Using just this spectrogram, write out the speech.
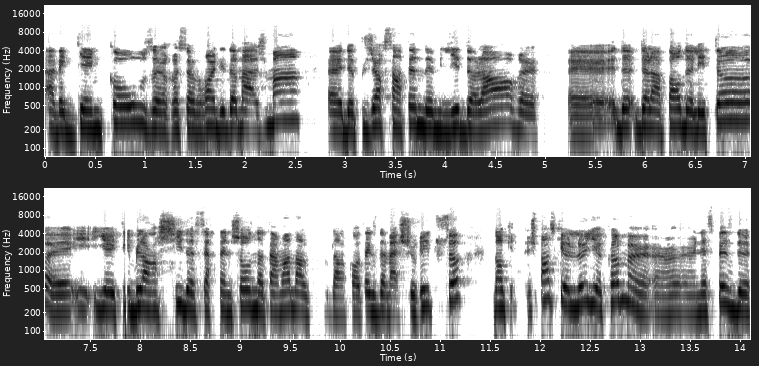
avec gain cause, euh, recevra un dédommagement de plusieurs centaines de milliers de dollars de, de, la part de l'État. il a été blanchi de certaines choses, notamment dans le, dans le contexte de Machuré, tout ça. Donc, je pense que là, il y a comme un, espèce de...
